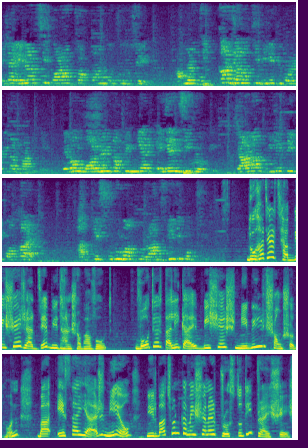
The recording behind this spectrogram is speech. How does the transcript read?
এটা এনআরসি করার চক্রান্ত চলছে। আমরা ধিক্কার জানাচ্ছি বিজেপি পলিটিক্যাল পার্টিকে এবং গভর্নমেন্ট অফ ইন্ডিয়ার এজেন্সিগুলোকে যারা বিজেপির কথায় আজকে শুধুমাত্র রাজনীতি করছে। দু হাজার ছাব্বিশে রাজ্যে বিধানসভা ভোট। ভোটার তালিকায় বিশেষ নিবিড় সংশোধন বা এসআইআর নিয়েও নির্বাচন কমিশনের প্রস্তুতি প্রায় শেষ।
